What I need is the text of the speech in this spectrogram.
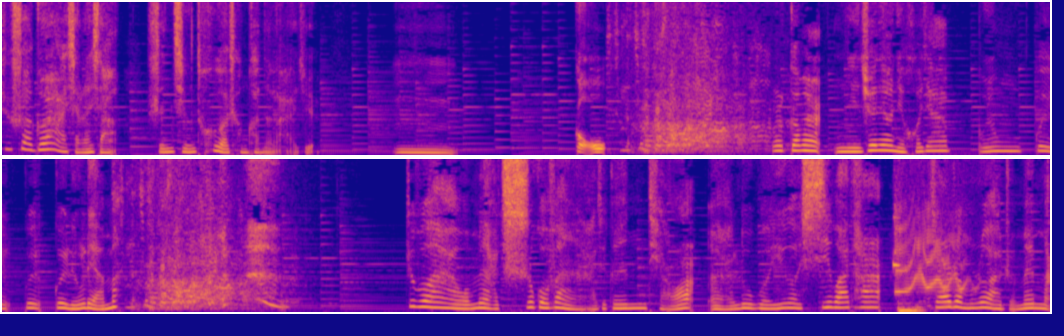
这帅哥啊想了想，神情特诚恳的来一句：“嗯。”狗，不是哥们儿，你确定你回家不用跪跪跪榴莲吗？这不啊，我们俩吃过饭啊，就跟条儿啊路过一个西瓜摊儿，天儿这么热，准备买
